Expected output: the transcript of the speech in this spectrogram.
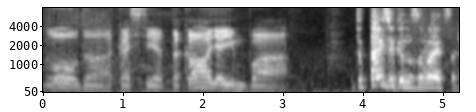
О да, Кастет, такая имба. Это тактика называется.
